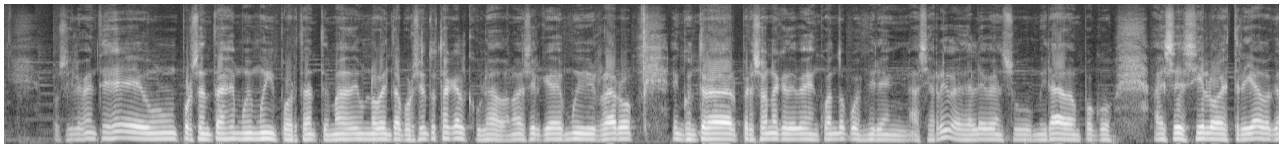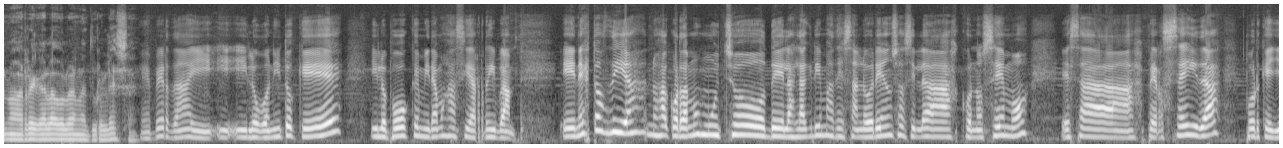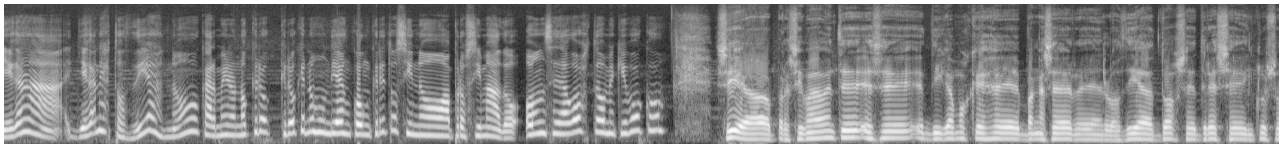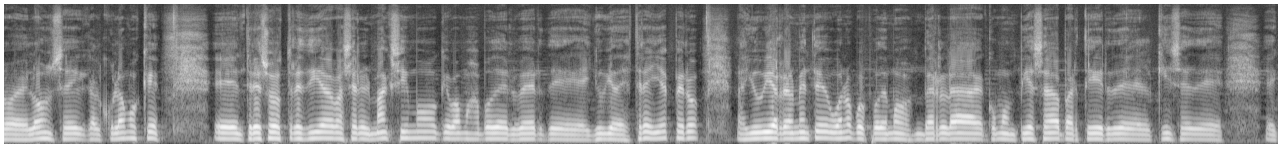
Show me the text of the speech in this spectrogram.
Posiblemente un porcentaje muy muy importante, más de un 90% está calculado, ¿no? Es decir, que es muy raro encontrar personas que de vez en cuando pues miren hacia arriba, eleven su mirada un poco a ese cielo estrellado que nos ha regalado la naturaleza. Es verdad, y, y lo bonito que es y lo poco que miramos hacia arriba. En estos días nos acordamos mucho de las lágrimas de San Lorenzo, así las conocemos, esas Perseidas, porque llega, llegan estos días, ¿no, Carmelo? No creo, creo que no es un día en concreto, sino aproximado. ¿11 de agosto, me equivoco? Sí, aproximadamente ese, digamos que eh, van a ser eh, los días 12, 13, incluso el 11. Calculamos que eh, entre esos tres días va a ser el máximo que vamos a poder ver de lluvia de estrellas, pero la lluvia realmente, bueno, pues podemos verla con como empieza a partir del 15 de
